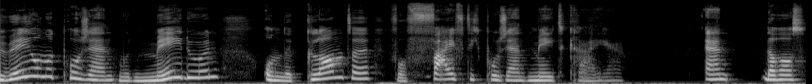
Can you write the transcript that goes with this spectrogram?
200% moet meedoen om de klanten voor 50% mee te krijgen. En dat was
